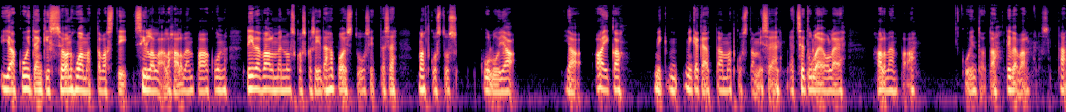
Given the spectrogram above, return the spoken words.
ja kuitenkin se on huomattavasti sillä lailla halvempaa kuin live-valmennus, koska siitähän poistuu sitten se matkustuskulu ja, ja aika, mikä käyttää matkustamiseen. Että se tulee olemaan halvempaa kuin tota live-valmennus. Tämä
